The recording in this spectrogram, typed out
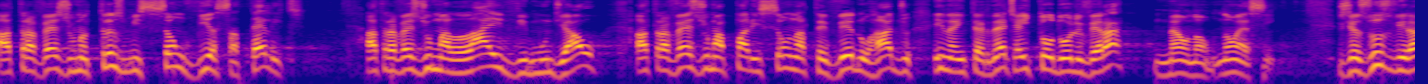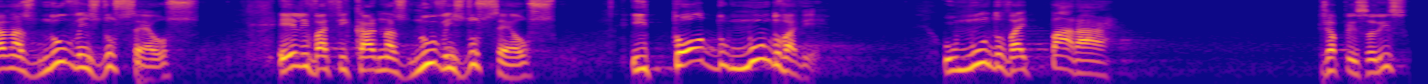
através de uma transmissão via satélite? Através de uma live mundial, através de uma aparição na TV, no rádio e na internet, aí todo olho verá? Não, não, não é assim. Jesus virá nas nuvens dos céus, ele vai ficar nas nuvens dos céus e todo mundo vai ver. O mundo vai parar. Já pensou nisso?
